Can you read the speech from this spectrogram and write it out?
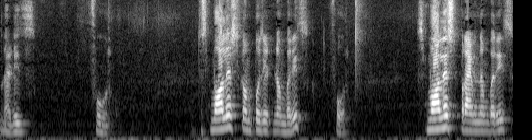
that is 4. The smallest composite number is 4. Smallest prime number is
